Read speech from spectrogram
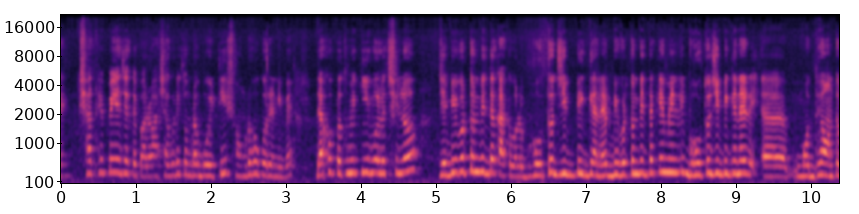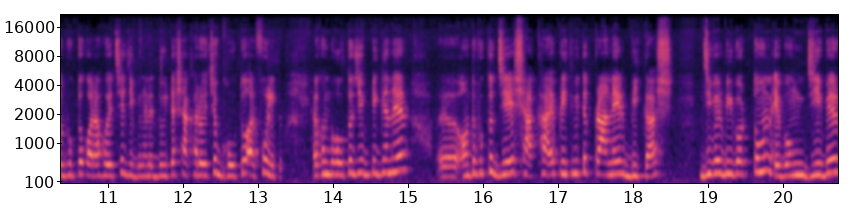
একসাথে পেয়ে যেতে পারো। আশা করি তোমরা বইটি সংগ্রহ করে নিবে। দেখো, প্রথমে কি বলেছিল যে বিবর্তনবিদ্যা কাকে বলো? ভৌত জীববিজ্ঞানের, বিবর্তনবিদ্যাকে মেনলি ভৌত জীববিজ্ঞানের মধ্যে অন্তর্ভুক্ত করা হয়েছে। জীববিজ্ঞানের দুইটা শাখা রয়েছে, ভৌত আর ফলিত। এখন ভৌত জীববিজ্ঞানের অন্তর্ভুক্ত যে শাখায় পৃথিবীতে প্রাণের বিকাশ জীবের বিবর্তন এবং জীবের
